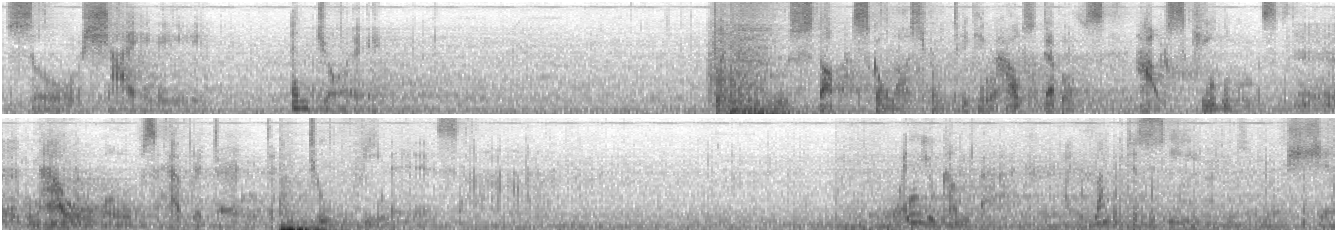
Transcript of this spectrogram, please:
So shiny. Enjoy. You stopped Skolas from taking House Devils, House Kings. Now wolves have returned to Venus. When you come back, like to see your ship.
